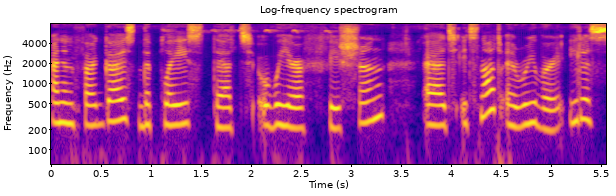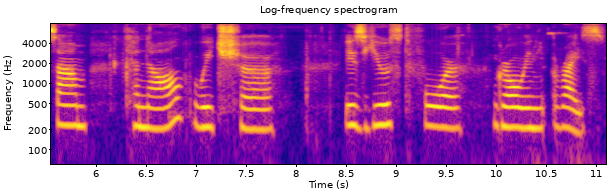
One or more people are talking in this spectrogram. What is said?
And in fact, guys, the place that we are fishing at, it's not a river, it is some canal which uh, is used for growing rice.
